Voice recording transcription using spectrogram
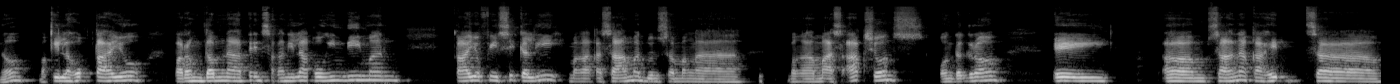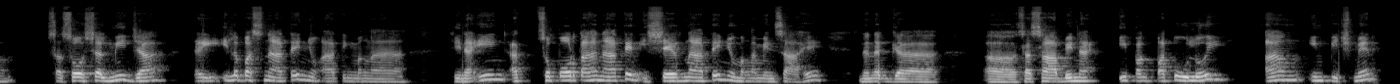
no? Makilahok tayo, paramdam natin sa kanila kung hindi man tayo physically makakasama dun sa mga mga mass actions on the ground, eh um, sana kahit sa sa social media ay ilabas natin yung ating mga hinaing at suportahan natin, i-share natin yung mga mensahe na nag ah, ah, sasabi na ipagpatuloy ang impeachment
